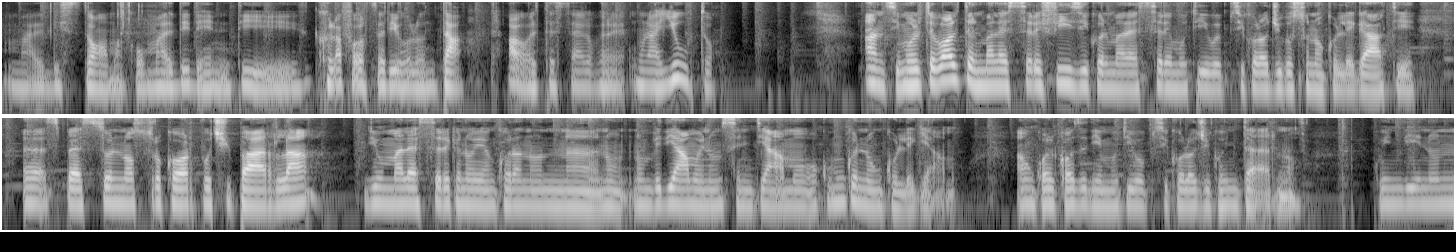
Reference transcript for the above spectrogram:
mal di stomaco, mal di denti con la forza di volontà. A volte serve un aiuto. Anzi, molte volte il malessere fisico, il malessere emotivo e psicologico sono collegati. Eh, spesso il nostro corpo ci parla di un malessere che noi ancora non, non, non vediamo e non sentiamo o comunque non colleghiamo a un qualcosa di emotivo psicologico interno. Quindi non,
